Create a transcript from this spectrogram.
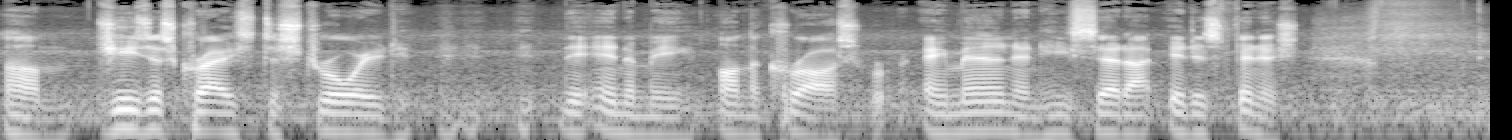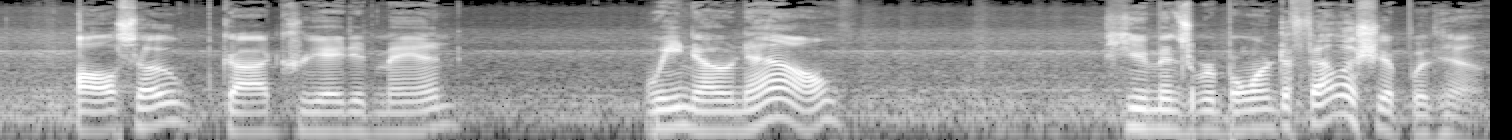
Um, Jesus Christ destroyed the enemy on the cross. Amen. And He said, "It is finished." Also, God created man. We know now humans were born to fellowship with him.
